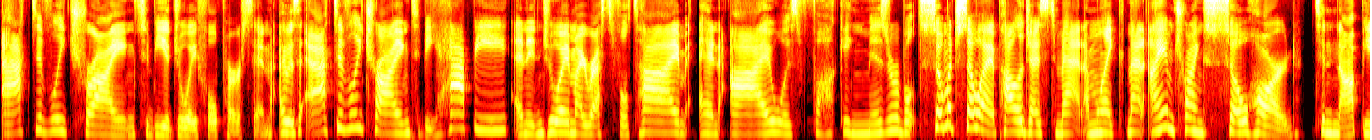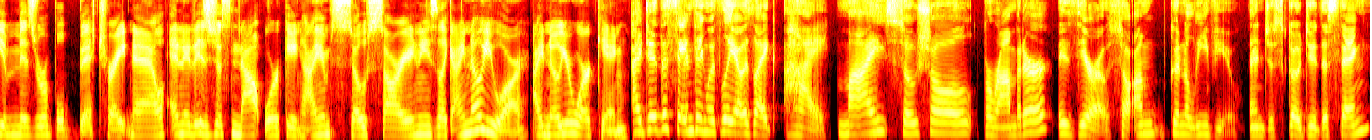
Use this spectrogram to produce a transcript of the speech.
actively trying to be a joyful person. I was actively trying to be happy and enjoy my restful time. And I was fucking miserable. So much so, I apologized to Matt. I'm like, Matt, I am trying so hard to not be a miserable bitch right now. And it is just not working. I am so sorry. And he's like, I know you are. I know you're working. I did the same thing with Lee. I was like, hi, my social barometer is zero. So I'm going to leave you and just go do this thing.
